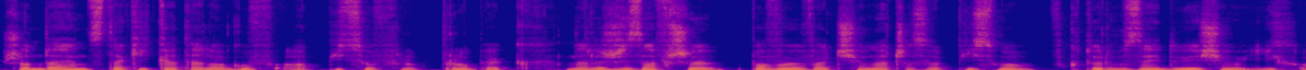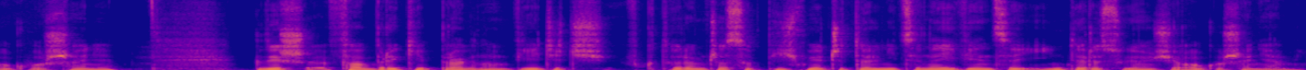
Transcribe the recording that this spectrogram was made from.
Żądając takich katalogów, opisów lub próbek, należy zawsze powoływać się na czasopismo, w którym znajduje się ich ogłoszenie, gdyż fabryki pragną wiedzieć, w którym czasopiśmie czytelnicy najwięcej interesują się ogłoszeniami.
